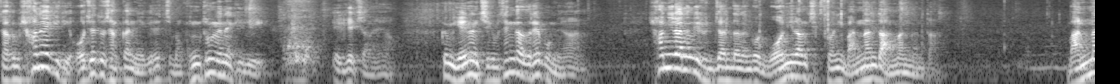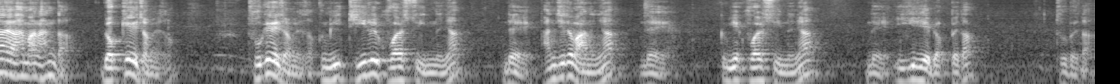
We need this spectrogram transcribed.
자, 그럼 현의 길이, 어제도 잠깐 얘기를 했지만, 공통현의 길이 얘기했잖아요. 그럼 얘는 지금 생각을 해보면, 현이라는 게 존재한다는 건 원이랑 직선이 만난다, 안 만난다? 만나야만 한다. 몇 개의 점에서? 두 개의 점에서. 그럼 이 D를 구할 수 있느냐? 네. 반지름 아느냐? 네. 그럼 얘 구할 수 있느냐? 네. 이 길이의 몇 배다? 두 배다.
